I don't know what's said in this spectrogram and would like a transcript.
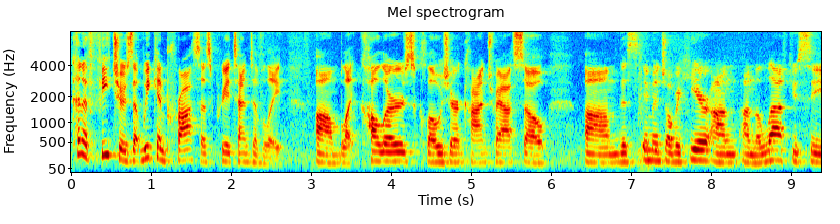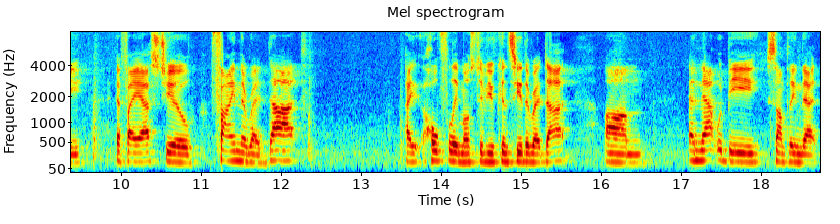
kind of features that we can process pre-attentively, um, like colors, closure, contrast. So um, this image over here on, on the left, you see, if I asked you, find the red dot, I, hopefully most of you can see the red dot. Um, and that would be something that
